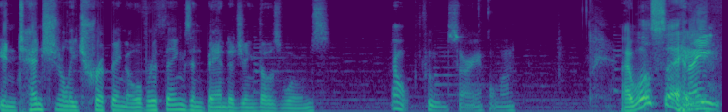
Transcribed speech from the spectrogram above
intentionally tripping over things and bandaging those wounds. Oh, food. Sorry, hold on. I will say. Can I eat,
